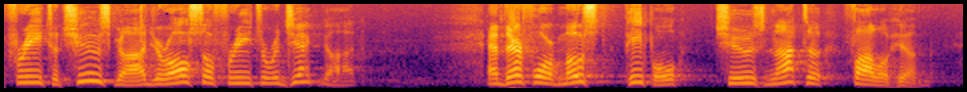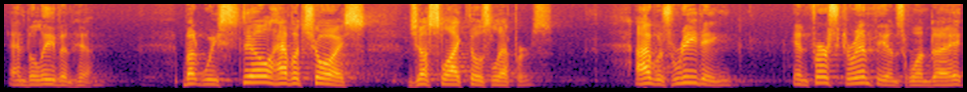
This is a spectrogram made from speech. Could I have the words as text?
free to choose God, you're also free to reject God. And therefore, most people choose not to follow Him and believe in Him. But we still have a choice, just like those lepers. I was reading in 1 Corinthians one day,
